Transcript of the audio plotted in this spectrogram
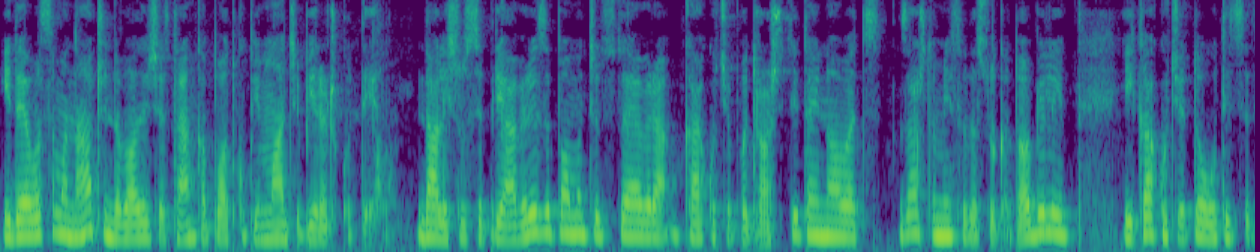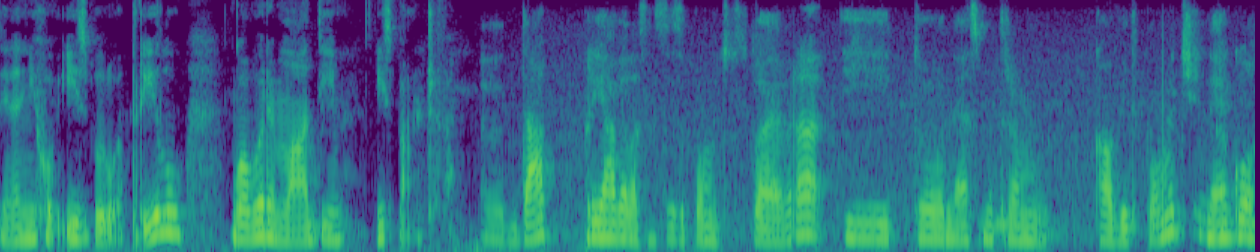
i da je ovo samo način da vladića stranka potkupi mlađe biračko telo. Da li su se prijavili za pomoć od 100 evra, kako će potrošiti taj novac, zašto misle da su ga dobili i kako će to uticati na njihov izbor u aprilu, govore mladi iz Pančeva. Da, prijavila sam se za pomoć od 100 evra i to ne smatram kao vid pomoći, nego uh,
